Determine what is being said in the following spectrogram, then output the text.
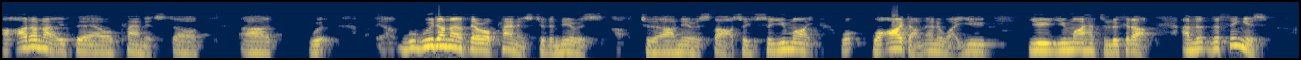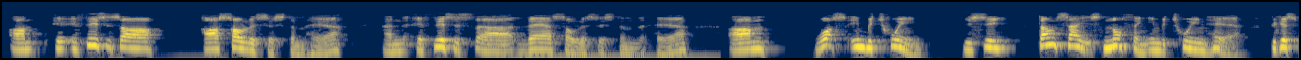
I, I, don't know if there are planets. Uh, uh, we don't know if there are planets to the nearest uh, to our nearest star. So so you might what well, well I don't anyway. You you you might have to look it up. And the the thing is, um, if, if this is our our solar system here, and if this is uh, their solar system here, um, what's in between? You see, don't say it's nothing in between here, because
